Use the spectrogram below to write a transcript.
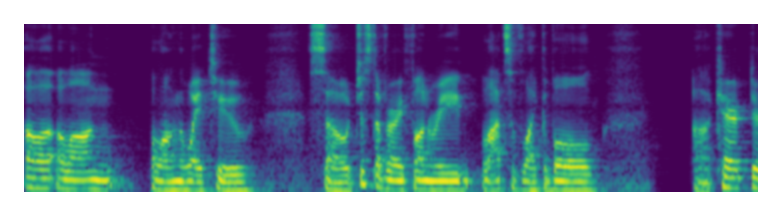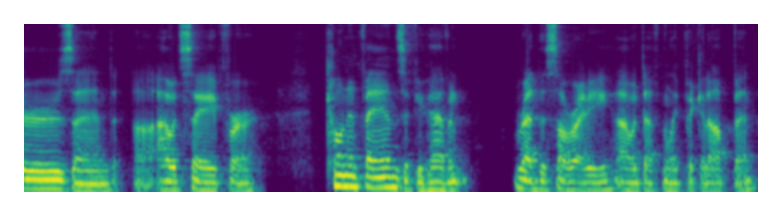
uh, along along the way too. So just a very fun read. Lots of likable uh, characters, and uh, I would say for Conan fans, if you haven't read this already, I would definitely pick it up. And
